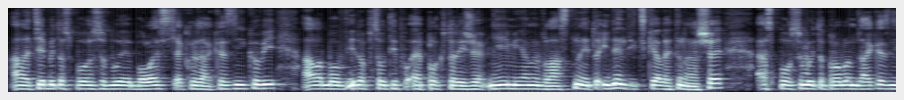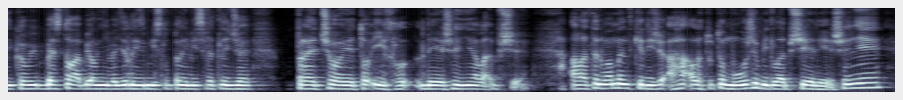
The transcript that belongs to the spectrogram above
ale tebe to spôsobuje bolesť ako zákazníkovi, alebo výrobcov typu Apple, ktorí, že nie, my máme vlastné, je to identické, ale je to naše a spôsobuje to problém zákazníkovi bez toho, aby oni vedeli zmysluplne vysvetliť, že prečo je to ich riešenie lepšie. Ale ten moment, kedy, že aha, ale tuto môže byť lepšie riešenie,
